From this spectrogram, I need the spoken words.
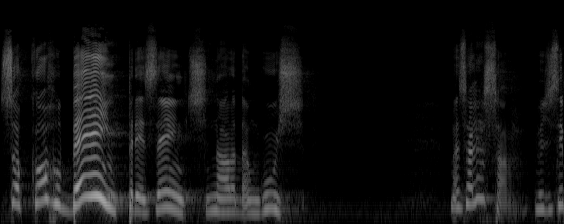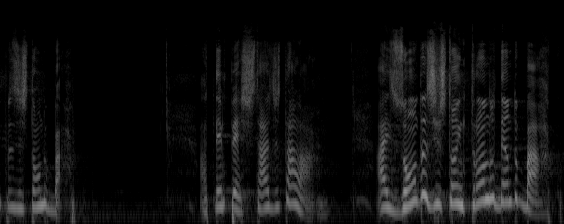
Socorro bem presente na hora da angústia. Mas olha só, os discípulos estão no barco. A tempestade está lá. As ondas estão entrando dentro do barco.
